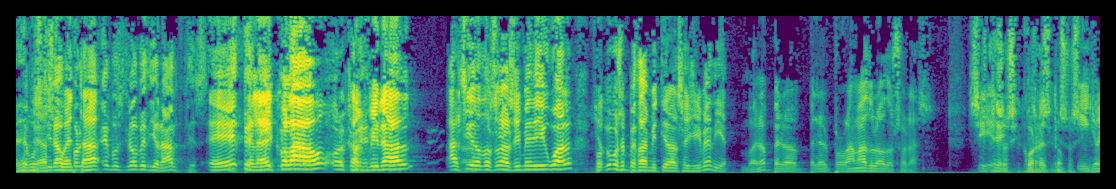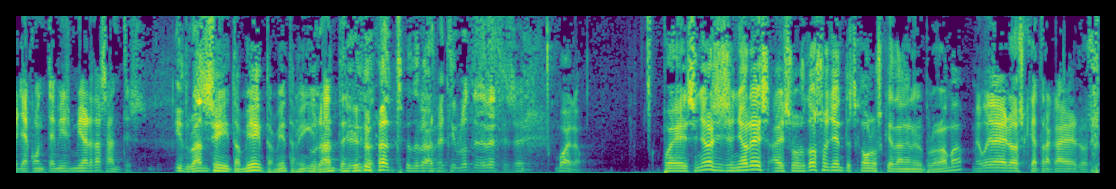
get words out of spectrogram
te das cuenta, hemos tirado medio hora antes. eh, te la he colado, porque al final han sido dos horas y media igual, porque hemos empezado a emitir a las seis y media. Bueno, pero, pero el programa ha durado dos horas. Sí, eso sí, correcto. Eso sí. Y yo ya conté mis mierdas antes. Y durante. Sí, también, también, también. y Durante. durante. durante, un lote de veces, ¿eh? Bueno, pues señoras y señores, a esos dos oyentes que aún nos quedan en el programa, Me voy a Eroski a atracar a Eroski.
